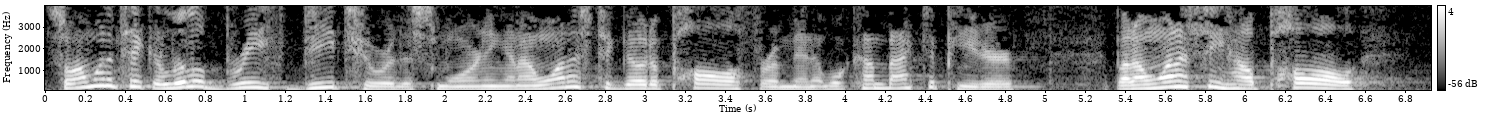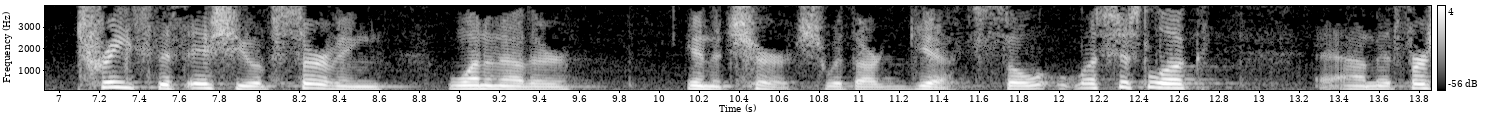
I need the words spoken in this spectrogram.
So I want to take a little brief detour this morning, and I want us to go to Paul for a minute. We'll come back to Peter, but I want to see how Paul treats this issue of serving one another in the church with our gifts. So let's just look um, at 1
